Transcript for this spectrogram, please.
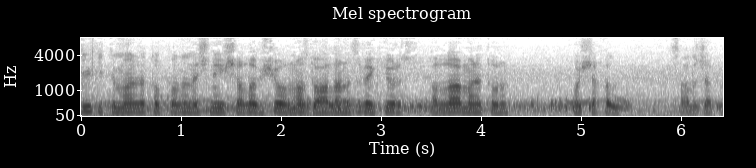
Büyük ihtimalle topalın eşine inşallah bir şey olmaz. Dualarınızı bekliyoruz. Allah'a emanet olun. Hoşça kalın. Sağlıcakla.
